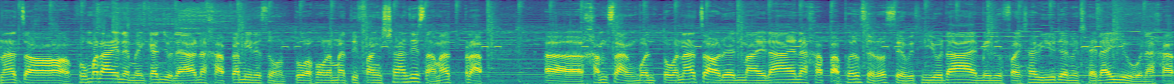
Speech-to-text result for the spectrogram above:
หน้าจอพวงมาลัยเนี่ยเหมือนกันอยู่แล้วนะครับ ก็มีในส่วนตัวพวงมาลัยมัลติฟังก์ชันที่สามารถปรับคำสั่งบนตัวหน้าจอเดินไมล์ได้นะครับ ปรับเพิ่มเสียงลดเสียงวิทยุได้ เมนูฟังก์ชันวิทยุเดินยังใช้ได้อยู่นะครับ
